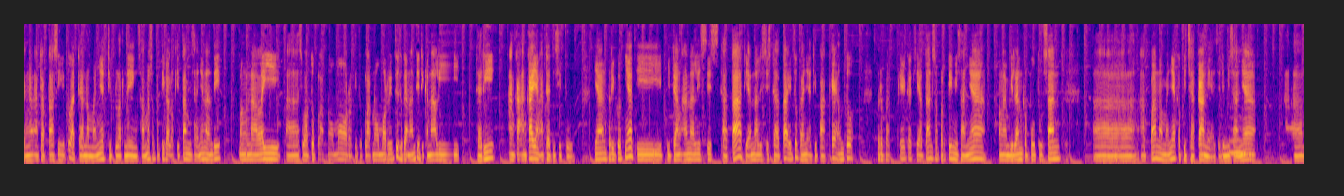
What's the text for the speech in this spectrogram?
dengan adaptasi itu ada namanya deep learning. Sama seperti kalau kita misalnya nanti mengenali uh, suatu plat nomor gitu. Plat nomor itu juga nanti dikenali dari angka-angka yang ada di situ. Yang berikutnya di bidang analisis data di analisis data itu banyak dipakai untuk berbagai kegiatan seperti misalnya pengambilan keputusan uh, apa namanya kebijakan ya. Jadi misalnya hmm. uh,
